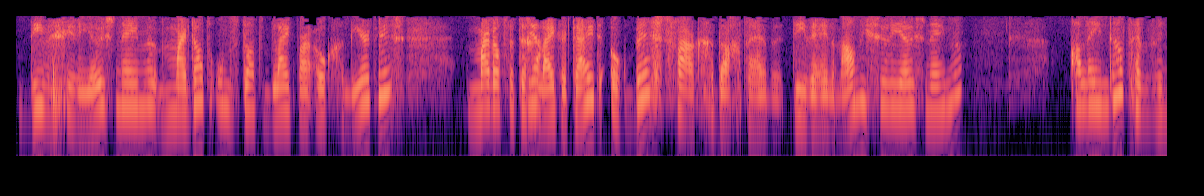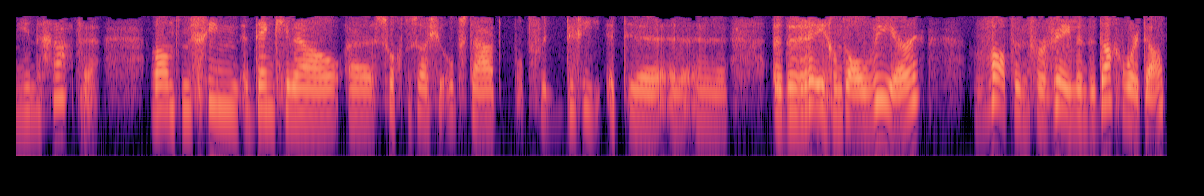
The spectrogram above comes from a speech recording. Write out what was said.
die we serieus nemen, maar dat ons dat blijkbaar ook geleerd is. Maar dat we tegelijkertijd ook best vaak gedachten hebben die we helemaal niet serieus nemen. Alleen dat hebben we niet in de gaten. Want misschien denk je wel, uh, s ochtends als je opstaat, pot voor drie, het, uh, uh, het regent alweer. Wat een vervelende dag wordt dat.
